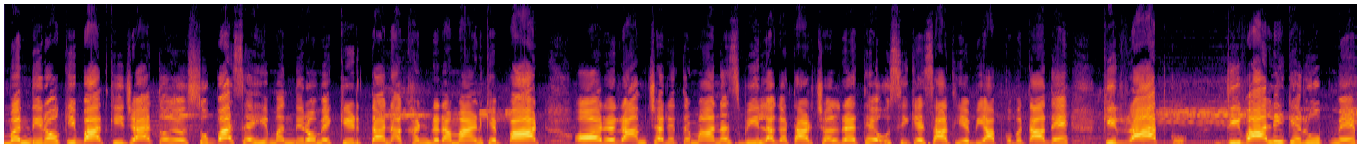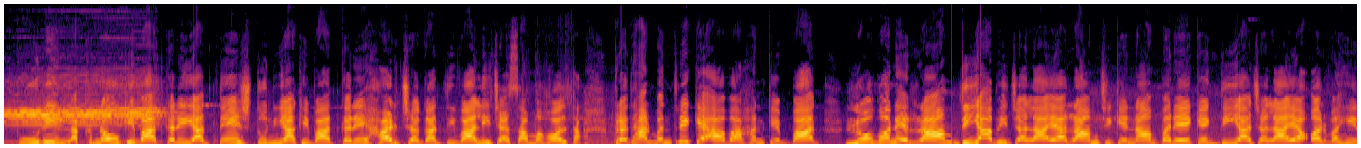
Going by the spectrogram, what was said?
मंदिरों की बात की जाए तो सुबह से ही मंदिरों में कीर्तन, अखंड रामायण के पाठ और रामचरित्र भी लगातार चल रहे थे। उसी के साथ ये भी आपको बता दें कि रात को दिवाली के रूप में पूरी लखनऊ की बात करें या देश दुनिया की बात करें, हर जगह दिवाली जैसा माहौल था। प्रधानमंत्री के आवाहन के बाद लोगों ने राम दिया भी जलाया, राम जी के नाम पर एक एक दिया जलाया और वहीं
